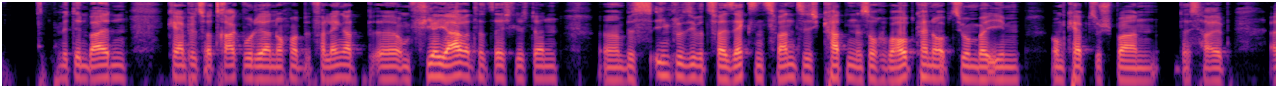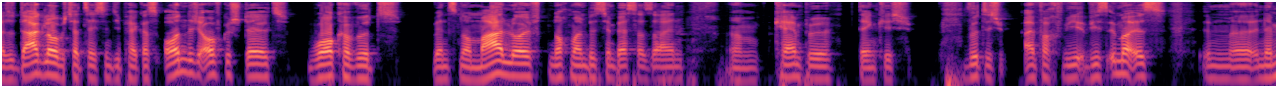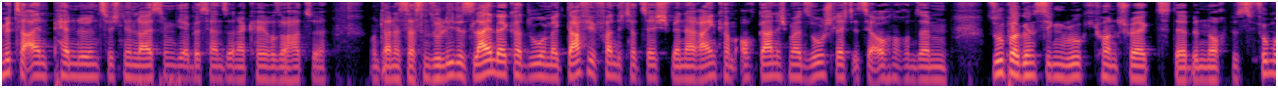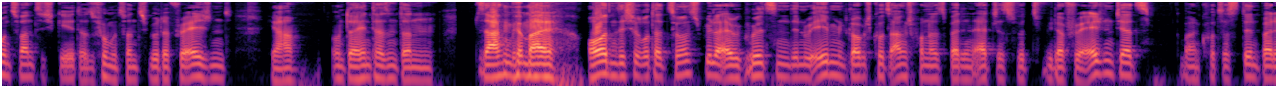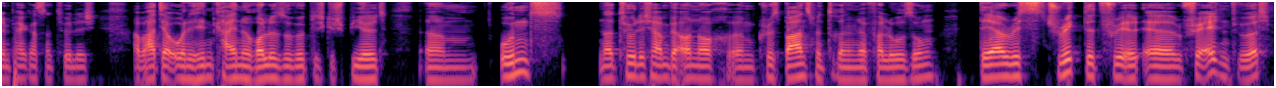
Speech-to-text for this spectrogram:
mit den beiden. Campbells Vertrag wurde ja nochmal verlängert äh, um vier Jahre tatsächlich dann äh, bis inklusive 2026. Cutten ist auch überhaupt keine Option bei ihm, um Cap zu sparen. Deshalb, also da glaube ich tatsächlich sind die Packers ordentlich aufgestellt. Walker wird, wenn es normal läuft, nochmal ein bisschen besser sein. Ähm, Campbell, denke ich, wird sich einfach, wie, wie es immer ist, im, äh, in der Mitte einpendeln zwischen den Leistungen, die er bisher in seiner Karriere so hatte. Und dann ist das ein solides Linebacker-Duo. McDuffie fand ich tatsächlich, wenn er reinkam, auch gar nicht mal so schlecht. Ist ja auch noch in seinem super günstigen Rookie-Contract, der noch bis 25 geht. Also 25 wird er Free Agent. Ja, und dahinter sind dann, sagen wir mal, ordentliche Rotationsspieler. Eric Wilson, den du eben, glaube ich, kurz angesprochen hast bei den Edges, wird wieder Free Agent jetzt. War ein kurzer Stint bei den Packers natürlich, aber hat ja ohnehin keine Rolle so wirklich gespielt. Ähm, und natürlich haben wir auch noch ähm, Chris Barnes mit drin in der Verlosung, der Restricted Free, äh, Free Agent wird,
